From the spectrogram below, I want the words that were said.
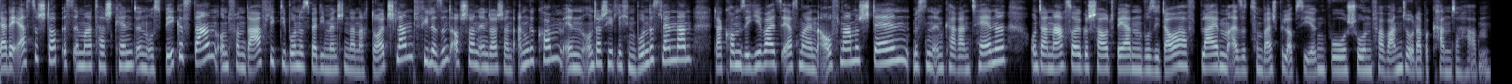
Ja, der erste Stopp ist immer Taschkent in Usbekistan und von da fliegt die Bundeswehr die Menschen dann nach Deutschland. Viele sind auch schon in Deutschland angekommen, in unterschiedlichen Bundesländern. Da kommen sie jeweils erstmal in Aufnahmestellen, müssen in Quarantäne und danach soll geschaut werden, wo sie dauerhaft bleiben. Also zum Beispiel, ob sie irgendwo schon Verwandte oder Bekannte haben.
